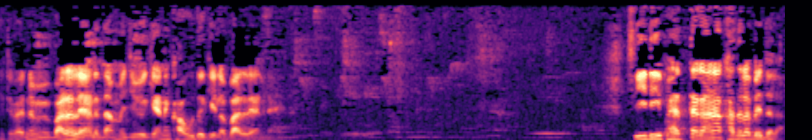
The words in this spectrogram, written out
හිට වෙන්න මේ බලලා යන ධම්මජීව කියන්නේ කවුද කියලා බලලා යන්නේ. CD 70 ගණක් හදලා බෙදලා.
